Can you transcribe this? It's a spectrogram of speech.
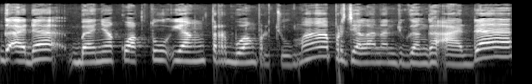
nggak ada banyak waktu yang terbuang percuma perjalanan juga nggak ada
